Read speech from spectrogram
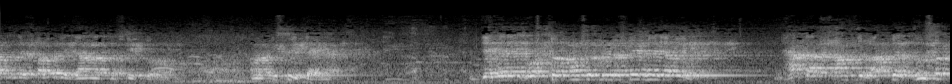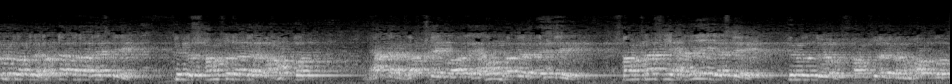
আপনাদের সকলকে জান্নাত নসিব করুন। আমরা কিছুই চাই না। দেহের বস্ত্র অংশগুলো শেষ হয়ে যাবে। ঢাকার শামসুলহকে দুশো টুকরো করে হত্যা করা হয়েছে। কিন্তু মহব্বত ঢাকার ব্যবসায়ী ঘরে এমন ভাবে রয়েছে সন্ত্রাসী হারিয়ে গেছে। কিন্তু শামসুলহকের মহব্বত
